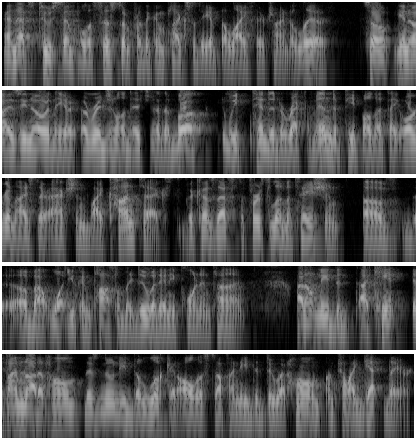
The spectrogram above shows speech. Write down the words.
And that's too simple a system for the complexity of the life they're trying to live so, you know, as you know, in the original edition of the book, we tended to recommend to people that they organize their action by context because that's the first limitation of about what you can possibly do at any point in time. I don't need to, I can't, if I'm not at home, there's no need to look at all the stuff I need to do at home until I get there.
